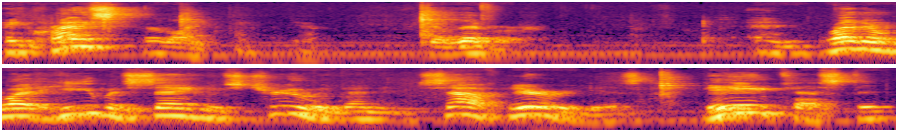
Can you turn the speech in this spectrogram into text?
a Christ like deliverer. And whether what he was saying is true, and then himself, here he is, being tested,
